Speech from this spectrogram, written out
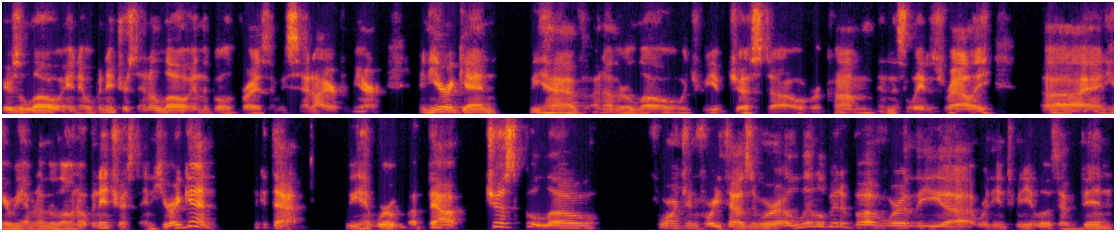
Here's a low in open interest and a low in the gold price, and we set higher from here. And here again, we have another low, which we have just uh, overcome in this latest rally. Uh, and here we have another low in open interest. And here again, look at that we have, we're about just below 440,000. We're a little bit above where the uh, where the intermediate lows have been,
